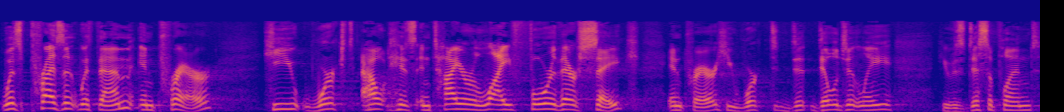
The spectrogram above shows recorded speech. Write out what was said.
was present with them in prayer. He worked out his entire life for their sake in prayer. He worked di- diligently, he was disciplined.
